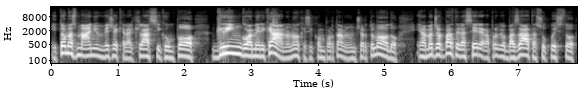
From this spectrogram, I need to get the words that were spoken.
e Thomas Magnum invece che era il classico un po' gringo americano, no? che si comportava in un certo modo, e la maggior parte della serie era proprio basata su questo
